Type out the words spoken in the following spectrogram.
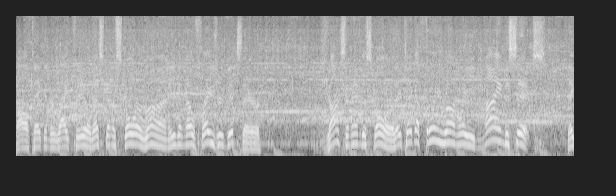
Ball taken to right field. That's going to score a run, even though Frazier gets there. Johnson in to score. They take a three-run lead, nine to six. They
